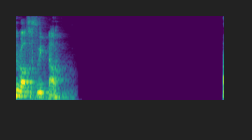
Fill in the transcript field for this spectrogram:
He wants to sleep now.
